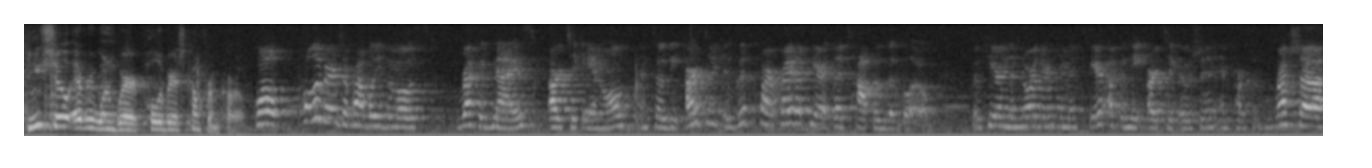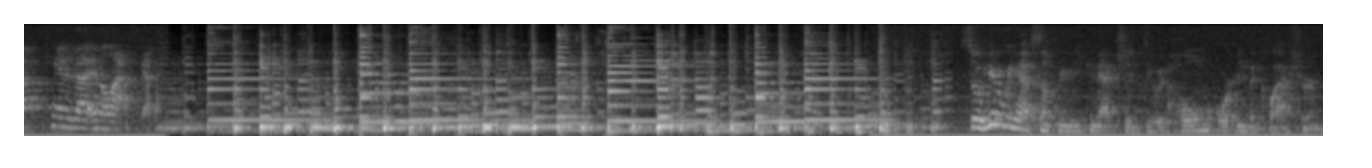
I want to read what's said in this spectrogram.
can you show everyone where polar bears come from, Carla? Well, polar bears are probably the most recognized Arctic animals, and so the Arctic is this part right up here at the top of the globe. So here in the northern hemisphere, up in the Arctic Ocean, in parts of Russia, Canada, and Alaska. So here we have something you can actually do at home or in the classroom.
